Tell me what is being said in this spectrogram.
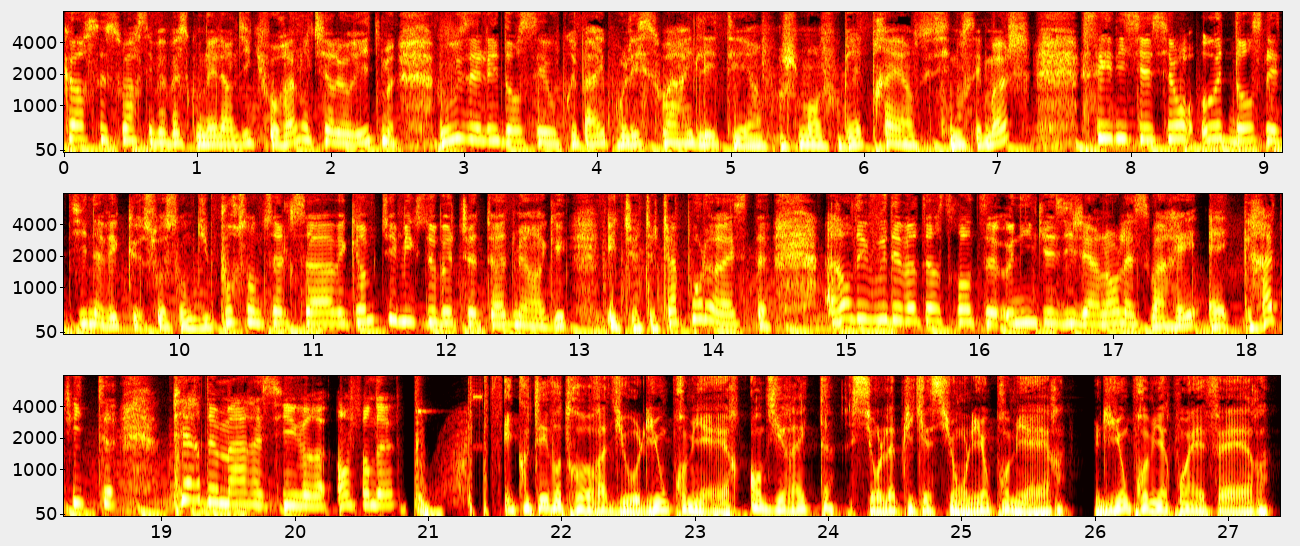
Corps ce soir, c'est pas parce qu'on est lundi qu'il faut ralentir le rythme. Vous allez danser ou préparer pour les soirées de l'été. hein. Franchement, il faut bien être prêt, hein, sinon c'est moche. C'est initiation haute danse latine avec 70% de salsa, avec un petit mix de bachata, de merengue et cha-cha-cha pour le reste. Rendez-vous dès 20h30 au Ninkasi Gerland. La soirée est gratuite. Pierre Demar à suivre en fond de... Écoutez votre radio Lyon Première en direct sur l'application Lyon Première, lyonpremière.fr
